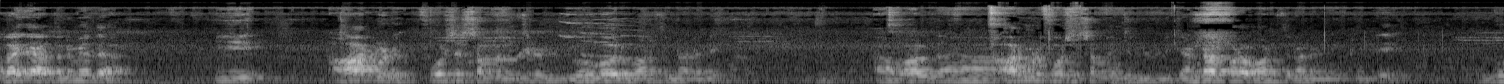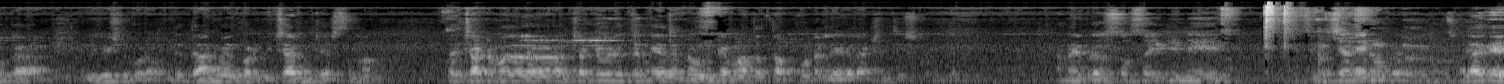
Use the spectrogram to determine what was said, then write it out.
అలాగే అతని మీద ఈ ఆర్మ్డ్ ఫోర్సెస్ సంబంధించినటువంటి లోగోలు వాడుతున్నాడని వాళ్ళ ఆర్మ్డ్ ఫోర్సెస్ సంబంధించినటువంటి జెండాలు కూడా వాడుతున్నాడనేటువంటి ఇంకొక ఎలిగేషన్ కూడా ఉంది. దాని మీద కూడా విచారణ చేస్తున్నాం. అది చట్ట చట్టవిరుద్ధంగా ఏదైనా ఉంటే మాత్రం తప్పకుండా లీగల్ యాక్షన్ తీసుకోవడం జరిగింది సొసైటీని అలాగే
